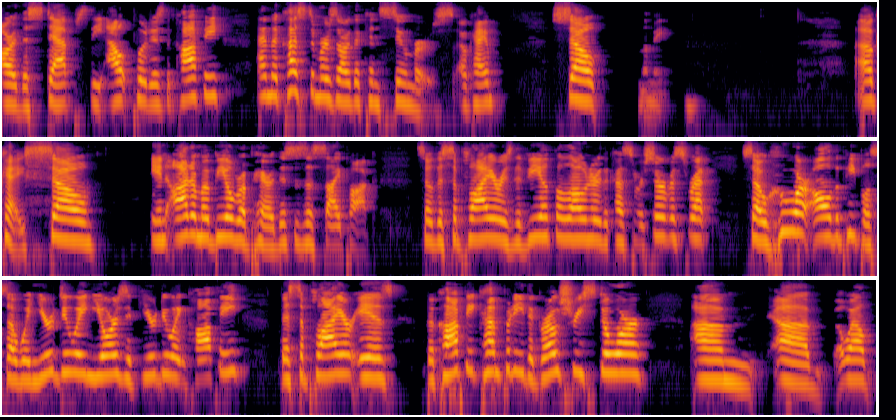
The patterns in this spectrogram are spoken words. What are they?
are the steps, the output is the coffee, and the customers are the consumers. Okay. So let me. Okay. So in automobile repair, this is a SIPOC. So the supplier is the vehicle owner, the customer service rep. So who are all the people? So when you're doing yours, if you're doing coffee, the supplier is the coffee company, the grocery store. Um, uh, well,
